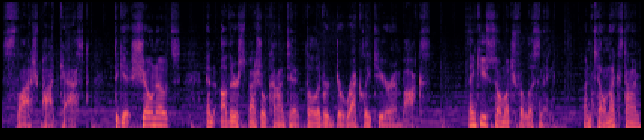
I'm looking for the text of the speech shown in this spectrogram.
slash podcast to get show notes and other special content delivered directly to your inbox. Thank you so much for listening. Until next time.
